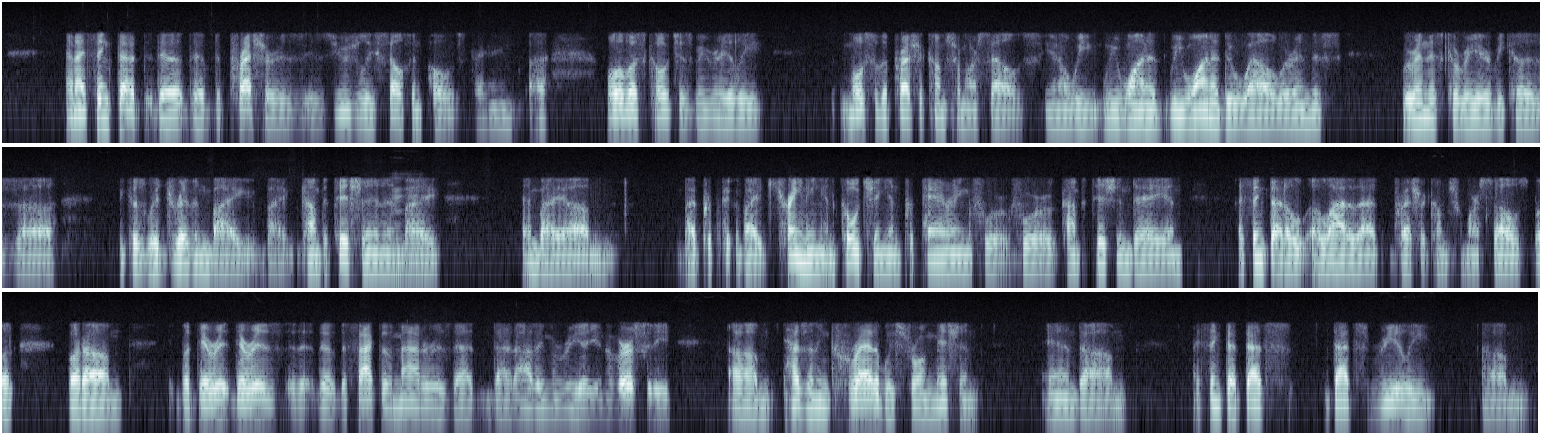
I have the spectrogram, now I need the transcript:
and I think that the the, the pressure is is usually self imposed. I mean, uh, all of us coaches, we really most of the pressure comes from ourselves. You know, we we want to we want to do well. We're in this we're in this career because uh, because we're driven by by competition and mm-hmm. by and by um, by by training and coaching and preparing for for competition day and I think that a, a lot of that pressure comes from ourselves but but um but there is, there is the, the the fact of the matter is that that Ave Maria University um, has an incredibly strong mission and um, I think that that's that's really um,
